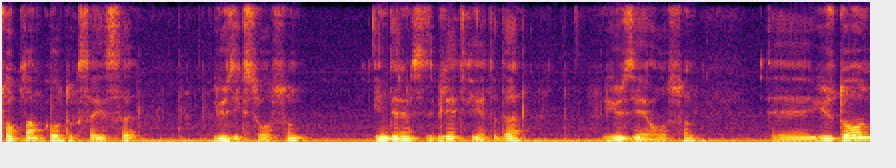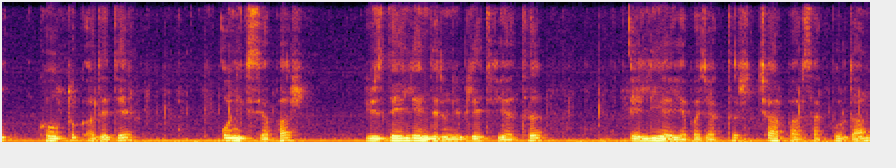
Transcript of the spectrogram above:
Toplam koltuk sayısı 100x olsun. İndirimsiz bilet fiyatı da 100y olsun. Ee, %10 koltuk adedi 10x yapar. %50 indirimli bilet fiyatı 50y yapacaktır. Çarparsak buradan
